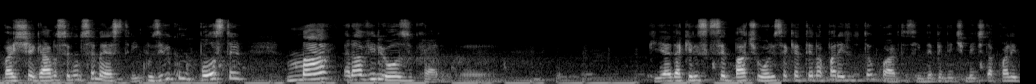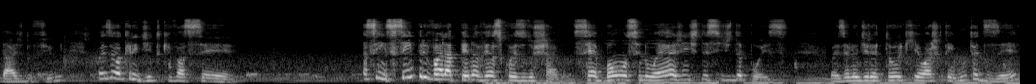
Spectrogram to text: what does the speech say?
vai chegar no segundo semestre. Inclusive com um pôster maravilhoso, cara. É, que é daqueles que você bate o olho e você quer ter na parede do teu quarto, assim, independentemente da qualidade do filme. Mas eu acredito que vai ser... Assim, sempre vale a pena ver as coisas do Shyamalan. Se é bom ou se não é, a gente decide depois. Mas ele é um diretor que eu acho que tem muito a dizer.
